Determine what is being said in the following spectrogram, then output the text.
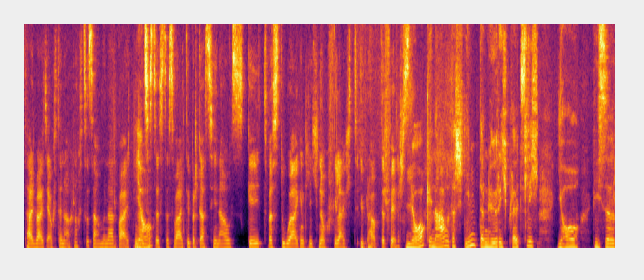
teilweise auch danach noch zusammenarbeiten. Ja. Also dass das weit über das hinausgeht, was du eigentlich noch vielleicht überhaupt erfährst. Ja, genau, das stimmt. Dann höre ich plötzlich, ja, dieser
